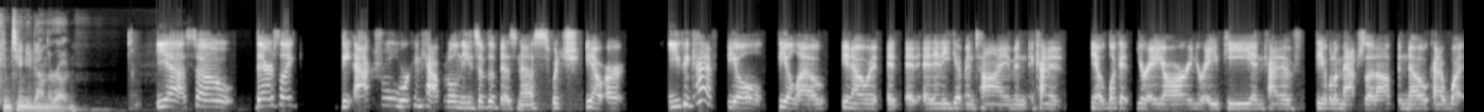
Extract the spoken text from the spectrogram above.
continue down the road yeah. So there's like the actual working capital needs of the business, which, you know, are you can kind of feel feel out, you know, at, at, at any given time and kind of, you know, look at your AR and your AP and kind of be able to match that up and know kind of what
